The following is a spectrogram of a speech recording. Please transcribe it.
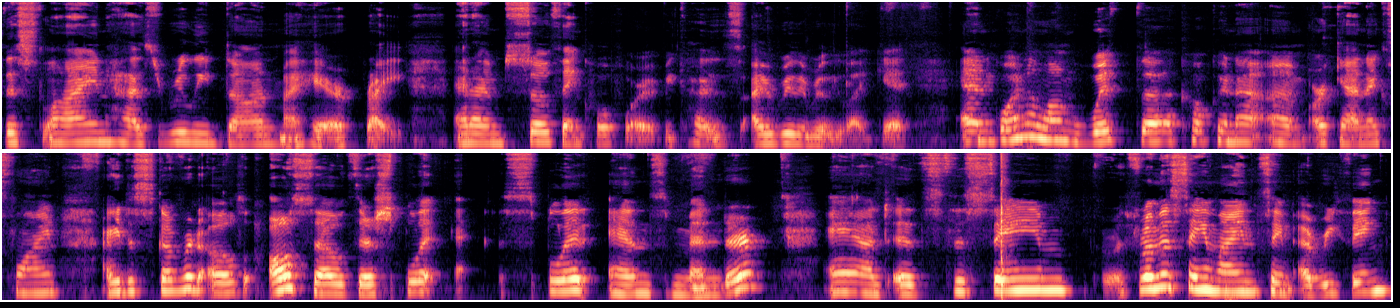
This line has really done my hair right, and I'm so thankful for it because I really, really like it. And going along with the coconut um, Organix line, I discovered also their split split ends mender and it's the same from the same line, same everything.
